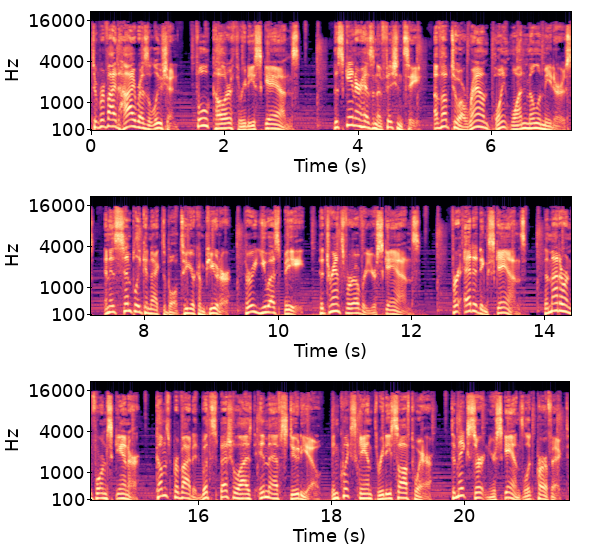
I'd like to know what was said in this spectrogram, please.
to provide high-resolution, full-color 3D scans. The scanner has an efficiency of up to around 0.1 millimeters and is simply connectable to your computer through USB to transfer over your scans. For editing scans, the Matter and Form scanner comes provided with specialized MF Studio and QuickScan 3D software to make certain your scans look perfect.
